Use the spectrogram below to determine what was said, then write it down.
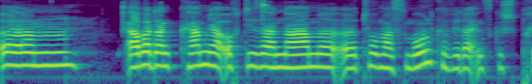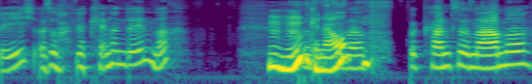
Ähm, aber dann kam ja auch dieser Name äh, Thomas Mohnke wieder ins Gespräch. Also wir kennen den, ne? mhm, genau. dieser bekannte Name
